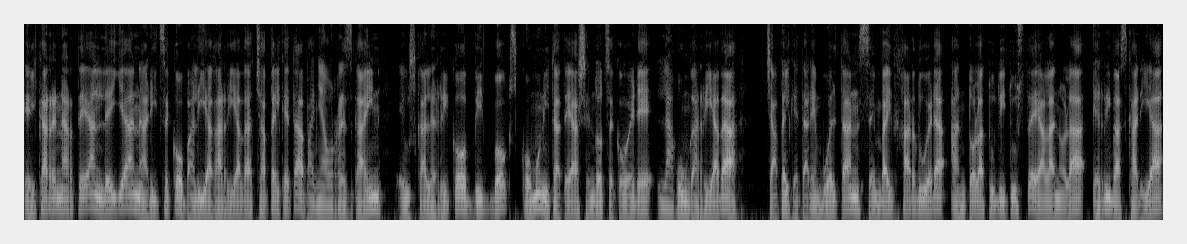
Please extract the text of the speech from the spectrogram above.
Elkarren artean leian aritzeko baliagarria da txapelketa, baina horrez gain Euskal Herriko beatbox komunitatea sendotzeko ere lagungarria da. Txapelketaren bueltan zenbait jarduera antolatu dituzte alanola herri bazkaria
